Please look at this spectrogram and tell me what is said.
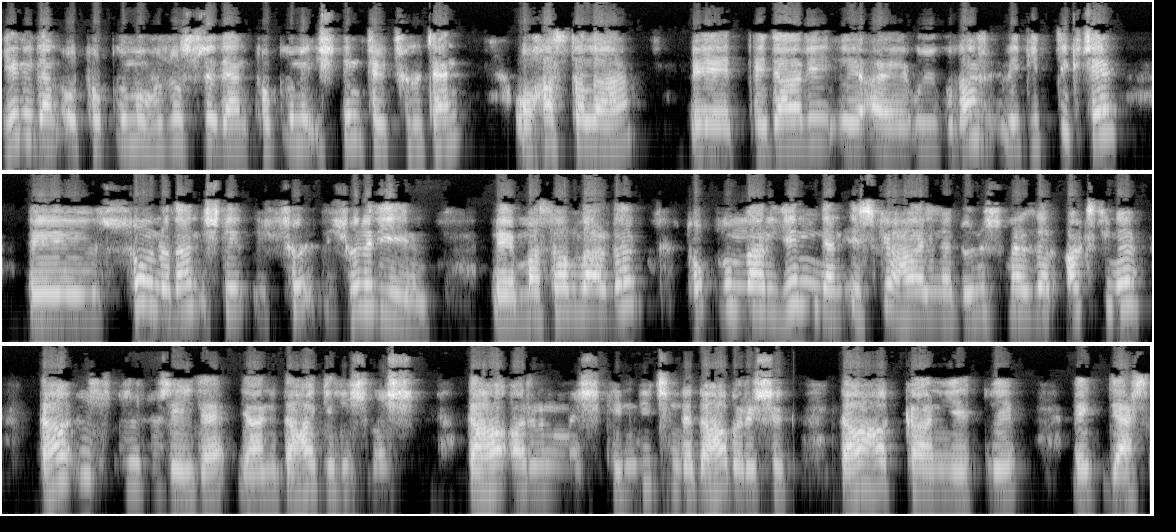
Yeniden o toplumu huzursuz eden, toplumu işten çürüten o hastalığa e, tedavi e, e, uygular ve gittikçe e, sonradan işte şöyle, şöyle diyelim e, masallarda toplumlar yeniden eski haline dönüşmezler. Aksine daha üst düzeyde yani daha gelişmiş, daha arınmış, kendi içinde daha barışık, daha hakkaniyetli ve ders,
